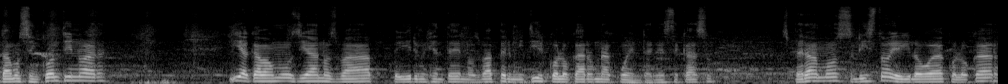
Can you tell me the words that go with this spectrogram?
Damos en continuar y acá vamos ya nos va a pedir mi gente, nos va a permitir colocar una cuenta en este caso. Esperamos, listo, y ahí lo voy a colocar.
